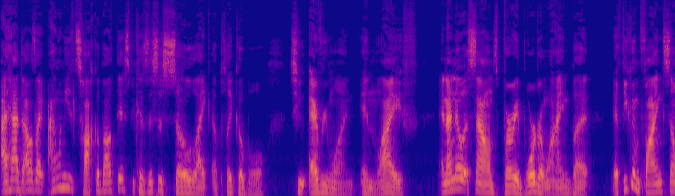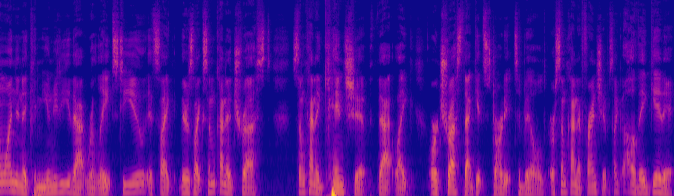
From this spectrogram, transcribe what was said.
I had to, I was like, I need to talk about this because this is so like applicable to everyone in life. And I know it sounds very borderline, but if you can find someone in a community that relates to you, it's like there's like some kind of trust, some kind of kinship that like, or trust that gets started to build, or some kind of friendship. It's like, oh, they get it.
